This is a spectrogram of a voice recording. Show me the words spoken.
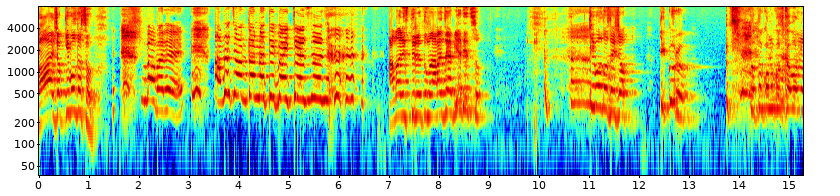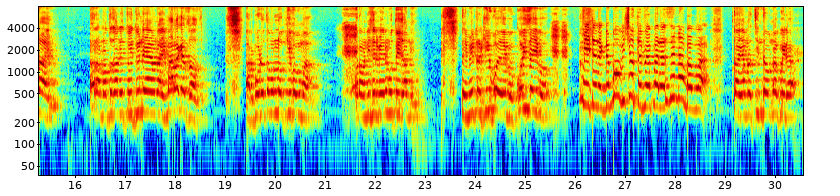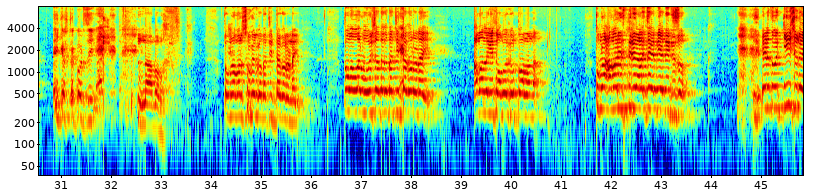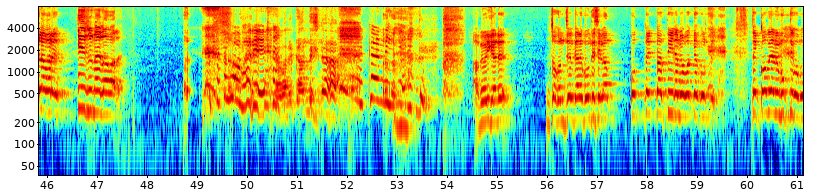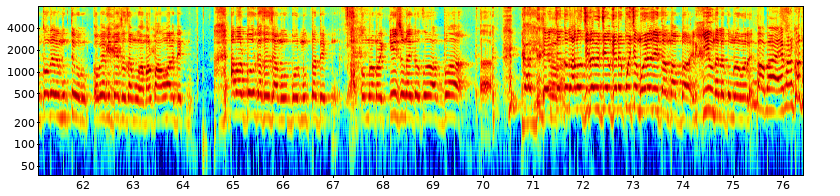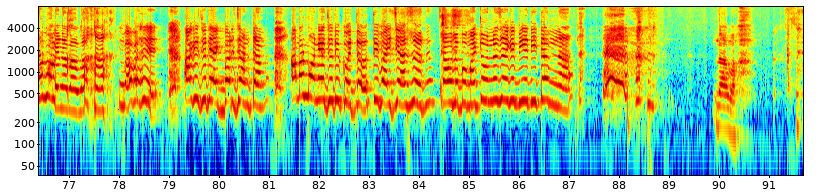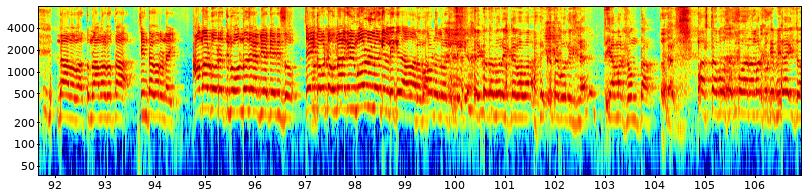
মা এসব কি বলতেছো? বাবা রে আমরা জানতাম না তুই বাইচে আমার স্ত্রী তোমরা আরেক জায়গায় বিয়ে দিয়েছ। কি বলতেছো এইসব কি করো? তোর তো কোনো খোঁজ খবর নাই। আর আমরা তো জানি তুই দুনিয়ায় নাই মারা গেছস। আর বড় তেমন লক্ষ্মী বৌমা ওরা নিজের মেয়ের মতোই জানি। তো এই মেয়েটার কি উপায় হইব? কই যাইব? মেয়েটার একটা ভবিষ্যতের ব্যাপার আছে না বাবা? তাই আমরা চিন্তা ভাবনা কইরা এই কাজটা করছি। না বাবা। তোমরা আমার সুখের কথা চিন্তা করো নাই। তোমরা আমার ভবিষ্যতের কথা চিন্তা করো নাই। আমার লাগে অবয় করতে পারলা না। তোমরা আমার স্ত্রীর আরেক জায়গায় বিয়ে দিয়ে দিছো। এটা তুমি কি শুনাইলে আমারে? কি শুনাইলে আমারে? বাবা রে এবারে কান্দিস না। কান্দিস না। আমি ওইখানে যখন জেলখানে বন্দি ছিলাম প্রত্যেকটা দিন আমি অপেক্ষা করছি যে কবে আমি মুক্তি পাবো কবে আমি মুক্তি পাবো কবে আমি দেশে যাব আমার বাবা মারে দেখব। আমার বউর কাছে যাব বউর মুখটা দেখব আর তোমরা আমার কি শুনাইতেছো আব্বা? তো ভালো ছিল আমি জেলখানে পয়সা মরে যাইতাম বাবা এটা কি উনালে তোমরা আমারে? বাবা এমন কথা বলে না বাবা। বাবা রে আগে যদি একবার জানতাম আমার মনে যদি কইতো তুই বাইচে আসত তাহলে বোমাকে অন্য জায়গায় বিয়ে দিতাম না। না বাবা। না বাবা তোমরা আমার কথা চিন্তা করো নাই। আমার বউরে তুমি অন্য জায়গায় বিয়ে দিয়ে দিছো। সেই খবরটা ওনার আগে আমি মরণ লোকের লিখে আমার। মরণ লোকের লিখে এই কথা বলিস না বাবা এই কথা বলিস না। তুই আমার সন্তান। পাঁচটা বছর পর আমার বুকে ফিরাইছ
